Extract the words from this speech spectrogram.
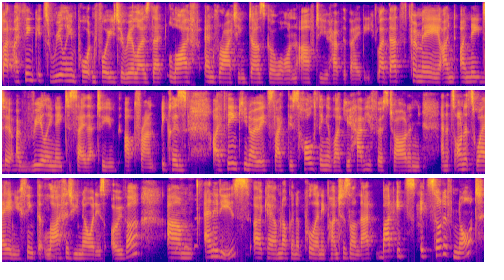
but I think it's really important for you to realize that life and writing does go on after you have the baby. Like, that's for me, I, I need to, mm. I really need to say that to you up front because I think, you know, it's like this whole thing of like you have your first child and, and it's on its way and you think that mm. life as you know it is over. Um, and it is. Okay, I'm not going to pull any punches on that, but it's it's sort of not.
